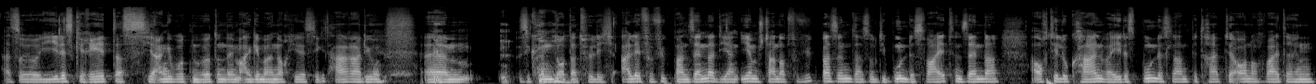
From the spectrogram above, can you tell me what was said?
Also jedes Gerät, das hier angeboten wird und im Allgemeinen auch jedes Digitalradio, ähm, Sie können dort natürlich alle verfügbaren Sender, die an Ihrem Standort verfügbar sind, also die bundesweiten Sender, auch die lokalen, weil jedes Bundesland betreibt ja auch noch weiterhin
